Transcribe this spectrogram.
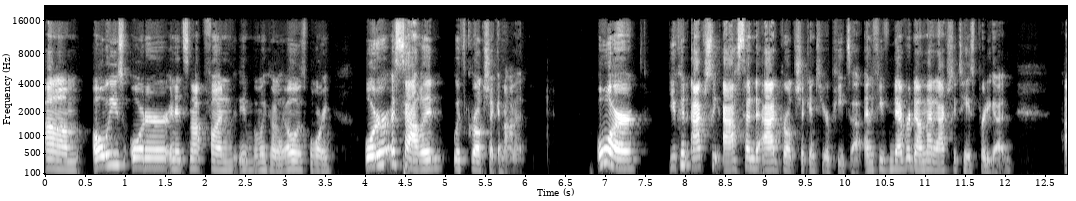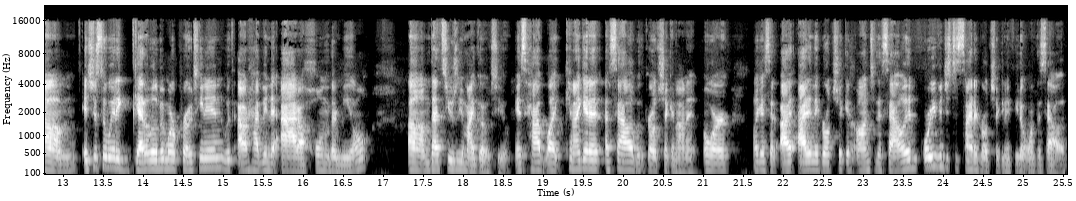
um, always order, and it's not fun when we go like, oh, it's boring. Order a salad with grilled chicken on it. Or you can actually ask them to add grilled chicken to your pizza. And if you've never done that, it actually tastes pretty good. Um, it's just a way to get a little bit more protein in without having to add a whole other meal. Um, that's usually my go-to is have like, can I get a, a, salad with grilled chicken on it? Or like I said, I, adding the grilled chicken onto the salad, or even just a side of grilled chicken if you don't want the salad.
